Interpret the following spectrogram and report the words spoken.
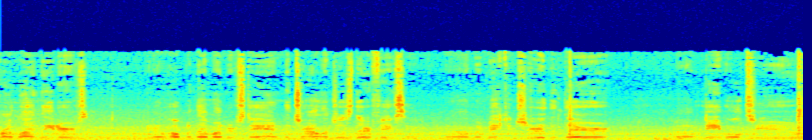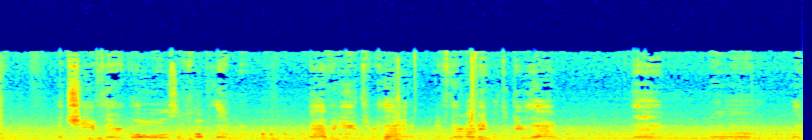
frontline leaders, you know, helping them understand the challenges they're facing um, and making sure that they're uh, able to achieve their goals and help them navigate through that. If they're not able to do that, then um, like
